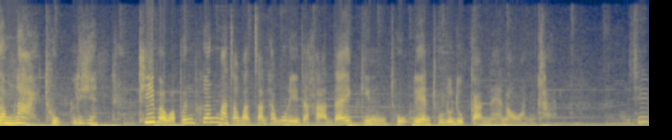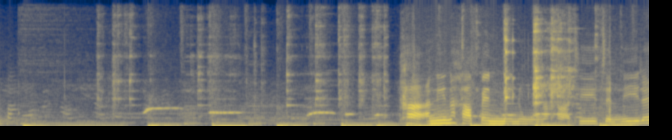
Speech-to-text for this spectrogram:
จำหน่ายทุเรียนที่แบบว่าเพื่อนๆมาจังหวัดจันทบุรีนะคะ ได้กินทุเรียนทุกฤดูกาลแน่นอนค่ะไม่ใช่ปะค่ะ อันนี้นะคะเป็นเมนูนะคะที่เจนนี่ได้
